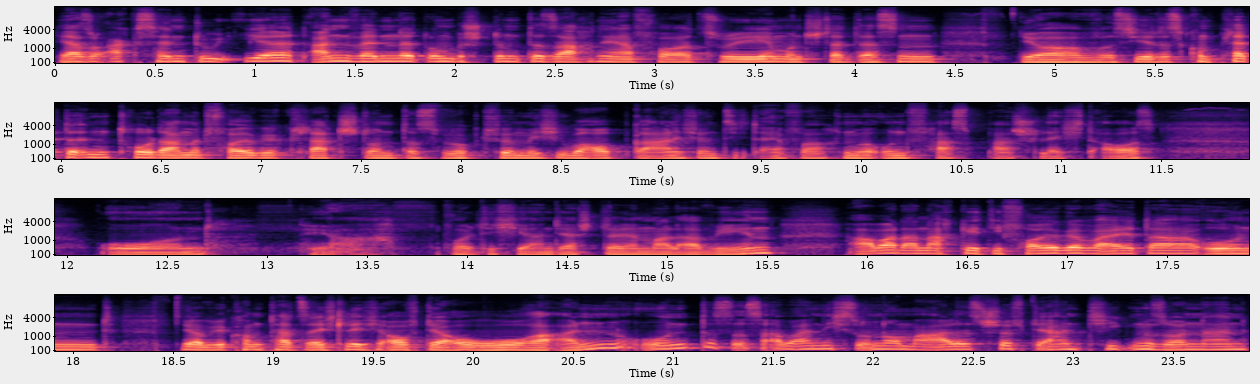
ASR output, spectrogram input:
ja so akzentuiert anwendet, um bestimmte Sachen hervorzuheben und stattdessen ja, ist hier das komplette Intro damit vollgeklatscht und das wirkt für mich überhaupt gar nicht und sieht einfach nur unfassbar schlecht aus. Und ja, wollte ich hier an der Stelle mal erwähnen. Aber danach geht die Folge weiter und ja, wir kommen tatsächlich auf der Aurora an und das ist aber nicht so ein normales Schiff der Antiken, sondern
